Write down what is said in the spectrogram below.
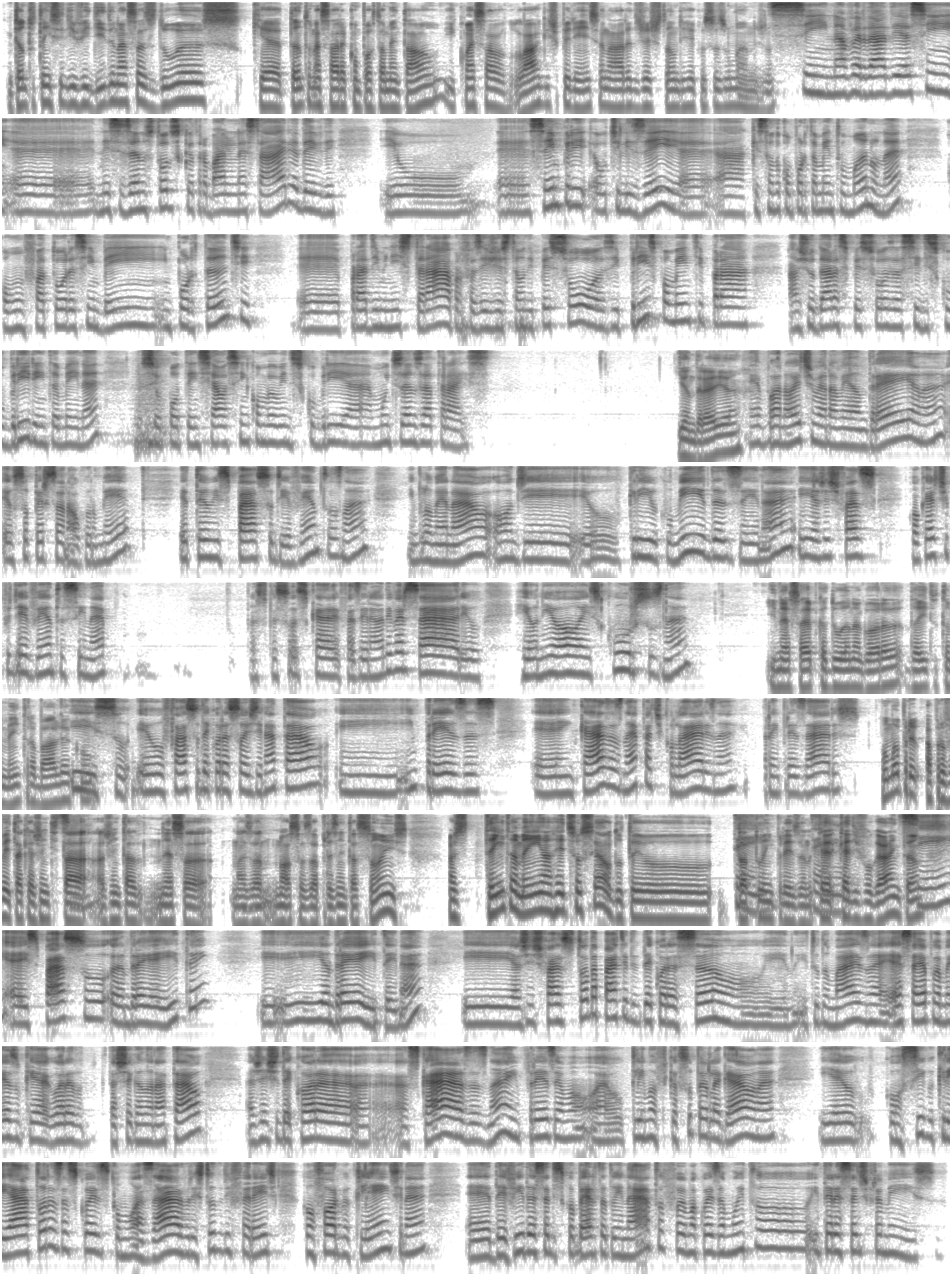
Então tu tem se dividido nessas duas, que é tanto nessa área comportamental e com essa larga experiência na área de gestão de recursos humanos, né? Sim, na verdade, é assim, é, nesses anos todos que eu trabalho nessa área, David, eu é, sempre utilizei é, a questão do comportamento humano, né, como um fator assim bem importante é, para administrar, para fazer gestão de pessoas e principalmente para ajudar as pessoas a se descobrirem também, né? No seu potencial, assim como eu me descobri há muitos anos atrás. E Andréia? É, boa noite, meu nome é Andréia, né? eu sou personal gourmet, eu tenho um espaço de eventos né? em Blumenau, onde eu crio comidas e, né? e a gente faz qualquer tipo de evento assim, né? para as pessoas que fazerem aniversário, reuniões, cursos, né? E nessa época do ano agora, daí tu também trabalha com... Isso, eu faço decorações de Natal em empresas, é, em casas né, particulares, né, para empresários. Vamos aproveitar que a gente está tá nessa nas uhum. nossas apresentações, mas tem também a rede social do teu tem, da tua empresa, né? quer, quer, divulgar então? Sim, é espaço Andréia Item e, e Andréia Item, né? E a gente faz toda a parte de decoração e, e tudo mais. Né? Essa época mesmo, que agora está chegando o Natal, a gente decora as casas, né? a empresa, é é, o clima fica super legal, né? E eu consigo criar todas as coisas, como as árvores, tudo diferente, conforme o cliente, né? É, devido a essa descoberta do Inato, foi uma coisa muito interessante para mim isso.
